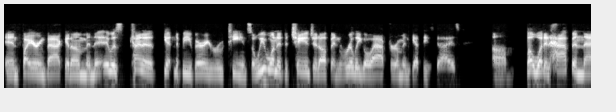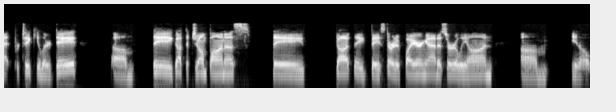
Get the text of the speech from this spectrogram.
and firing back at them, and it was kind of getting to be very routine. So we wanted to change it up and really go after them and get these guys. Um, but what had happened that particular day, um, they got the jump on us. They got they they started firing at us early on. Um, you know,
